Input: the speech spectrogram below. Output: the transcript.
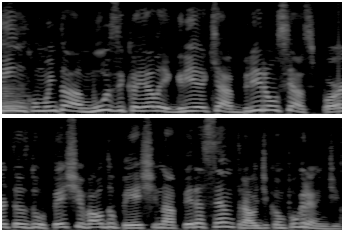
assim, com muita música e alegria, que abriram-se as portas do Festival do Peixe na Feira Central de Campo Grande.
